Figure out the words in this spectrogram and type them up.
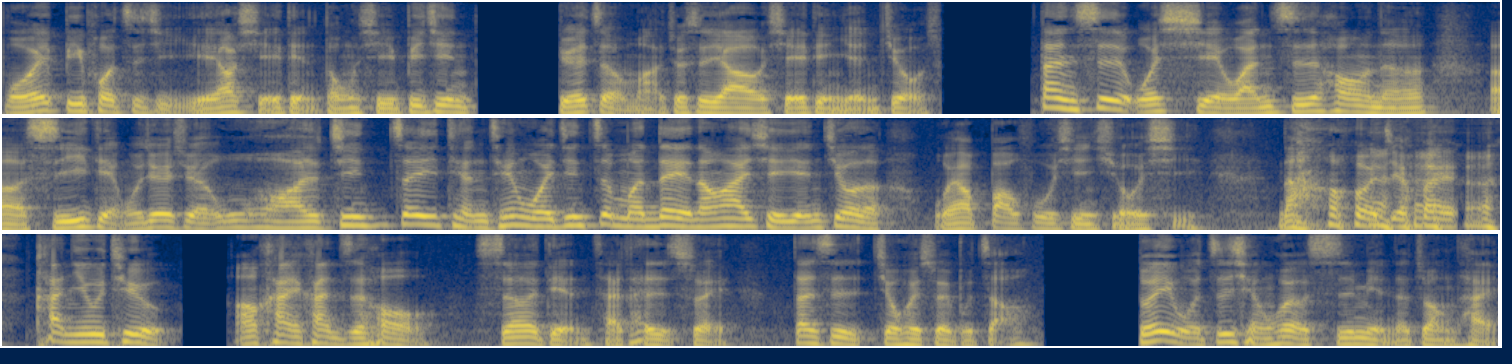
我会逼迫自己也要写一点东西，毕竟学者嘛，就是要写一点研究。但是我写完之后呢，呃，十一点我就会觉得哇，今这一整天我已经这么累，然后还写研究了，我要报复性休息，然后我就会看 YouTube，然后看一看之后，十二点才开始睡，但是就会睡不着，所以我之前会有失眠的状态，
